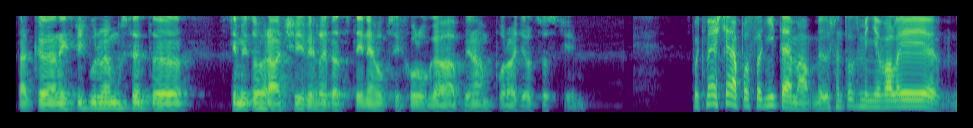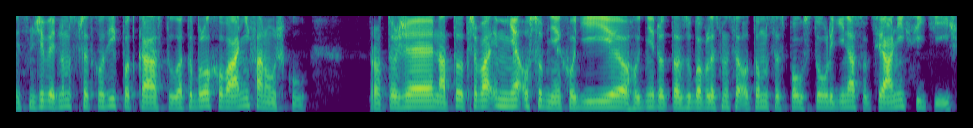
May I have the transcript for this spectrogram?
Tak uh, nejspíš budeme muset uh, s těmito hráči vyhledat stejného psychologa, aby nám poradil, co s tím. Pojďme ještě na poslední téma. My už jsme to zmiňovali, myslím, že v jednom z předchozích podcastů, a to bylo chování fanoušků. Protože na to třeba i mě osobně chodí hodně dotazů, bavili jsme se o tom se spoustou lidí na sociálních sítích,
